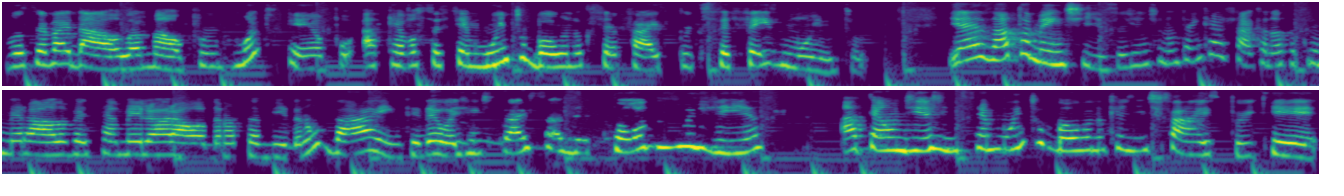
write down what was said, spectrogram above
Você vai dar aula mal por muito tempo, até você ser muito bom no que você faz, porque você fez muito. E é exatamente isso. A gente não tem que achar que a nossa primeira aula vai ser a melhor aula da nossa vida. Não vai, entendeu? A gente vai fazer todos os dias até um dia a gente ser muito bom no que a gente faz, porque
